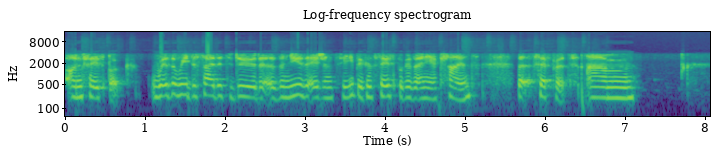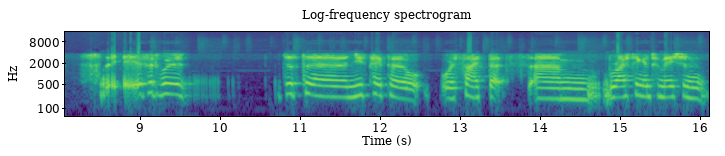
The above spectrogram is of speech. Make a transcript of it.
on Facebook. Whether we decided to do it as a news agency, because Facebook is only a client, that's separate. Um, if it were just a newspaper or a site that's um, writing information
